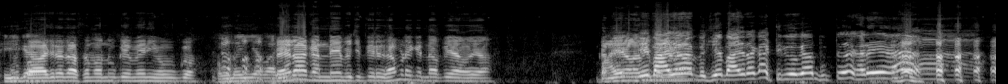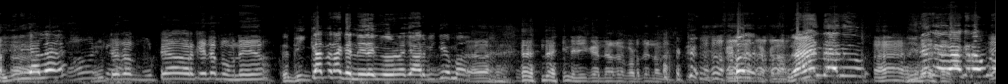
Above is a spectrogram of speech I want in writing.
ਠੀਕ ਹੈ। ਬਾਜਰਾ ਦੱਸ ਮੈਨੂੰ ਕਿਵੇਂ ਨਹੀਂ ਹੋਊਗਾ। ਹੋਣਾ ਹੀ ਆ ਪਹਿਲਾਂ ਗੰਨੇ ਵਿੱਚ ਤੇਰੇ ਸਾਹਮਣੇ ਕਿੰਨਾ ਪਿਆ ਹੋਇਆ? ਗੰਨੇ ਵਾਲਾ ਜੇ ਵੀ ਬਾਜਰਾ ਜੇ ਬਾਜਰਾ ਘੱਟ ਵੀ ਹੋ ਗਿਆ ਬੂਟੇ ਤਾਂ ਖੜੇ ਆ। ਨਹੀਂ ਗੱਲ? ਬੂਟੇ ਤਾਂ ਬੂਟਿਆਂ ਕਰਕੇ ਤਾਂ ਪਾਉਨੇ ਆ। ਤੇ ਵੀਗਾ ਤੇਰਾ ਗੰਨੇ ਦਾ ਵੀ ਹੋ ਜਾਣਾ ਚਾਰ ਵੀਗੇ ਮਾ। ਨਹੀਂ ਨਹੀਂ ਗੰਨਾ ਤਾਂ ਵੜਦੇ ਨਾ ਵਿੱਚ। ਰਹਿਣ ਦੇ ਤੂੰ। ਇਹਨੇ ਕਿਆ ਕਰਾਉਂਗਾ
